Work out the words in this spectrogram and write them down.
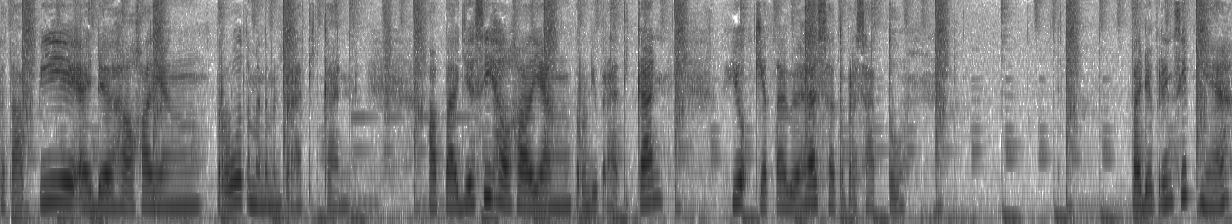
Tetapi ada hal-hal yang perlu teman-teman perhatikan. Apa aja sih hal-hal yang perlu diperhatikan? Yuk kita bahas satu persatu. Pada prinsipnya,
